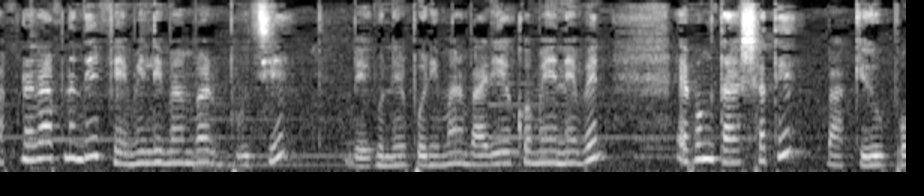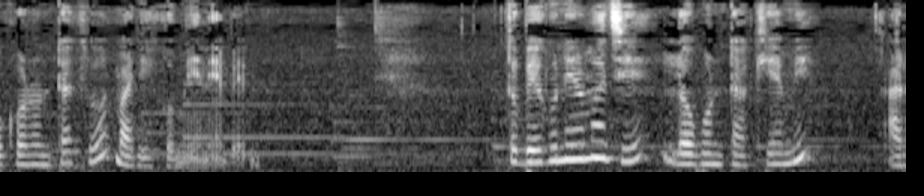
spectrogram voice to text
আপনারা আপনাদের ফ্যামিলি মেম্বার বুঝে বেগুনের পরিমাণ বাড়িয়ে কমিয়ে নেবেন এবং তার সাথে বাকি উপকরণটাকেও বাড়িয়ে কমিয়ে নেবেন। তো বেগুনের মাঝে লবণটাকে আমি আর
